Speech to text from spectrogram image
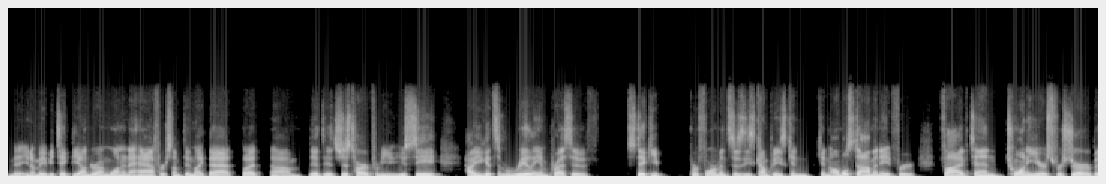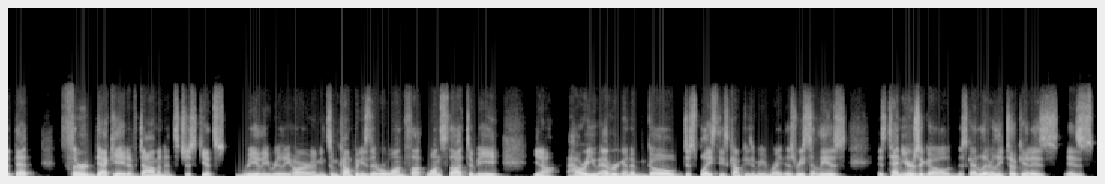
you know, maybe take the under on one and a half or something like that. But um, it, it's just hard for me. You see how you get some really impressive sticky performances these companies can can almost dominate for 5 10 20 years for sure but that third decade of dominance just gets really really hard. I mean some companies that were one thought once thought to be you know how are you ever going to go displace these companies? I mean right as recently as as 10 years ago this guy literally took it as is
